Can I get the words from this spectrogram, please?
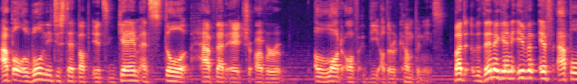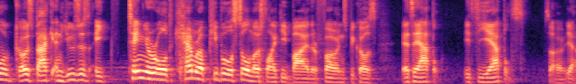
Apple will need to step up its game and still have that edge over a lot of the other companies. But then again, even if Apple goes back and uses a 10 year old camera, people will still most likely buy their phones because it's the Apple. It's the Apples. So yeah.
